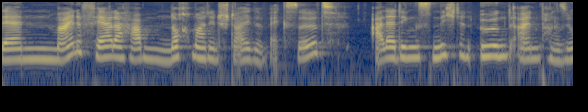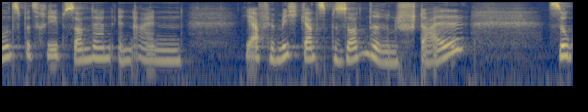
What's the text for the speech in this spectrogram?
Denn meine Pferde haben nochmal den Stall gewechselt. Allerdings nicht in irgendeinen Pensionsbetrieb, sondern in einen, ja, für mich ganz besonderen Stall. So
